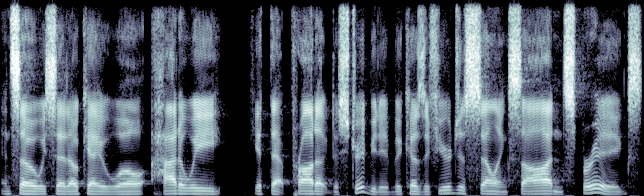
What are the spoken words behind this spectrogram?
And so we said, okay, well, how do we get that product distributed? Because if you're just selling sod and sprigs,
